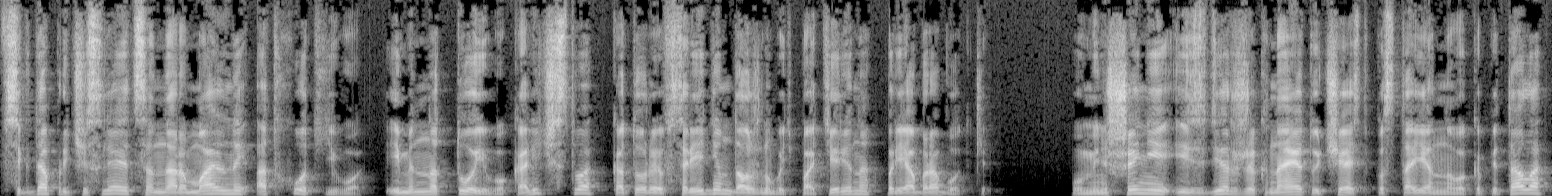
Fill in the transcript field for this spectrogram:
всегда причисляется нормальный отход его, именно то его количество, которое в среднем должно быть потеряно при обработке. Уменьшение издержек на эту часть постоянного капитала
